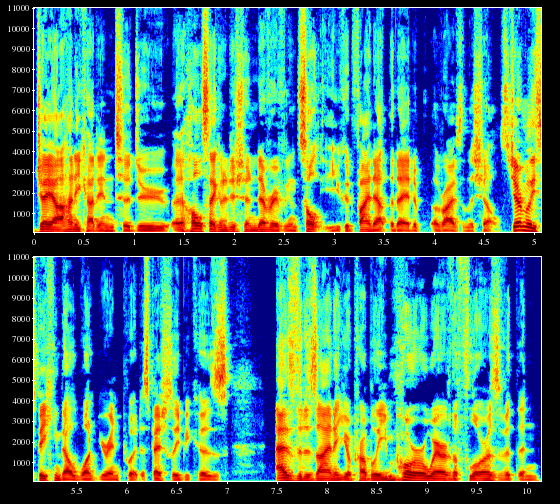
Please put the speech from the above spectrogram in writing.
JR Honeycutt in to do a whole second edition, never even consult you. You could find out the day it arrives on the shelves. Generally speaking, they'll want your input, especially because as the designer, you're probably more aware of the flaws of it than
